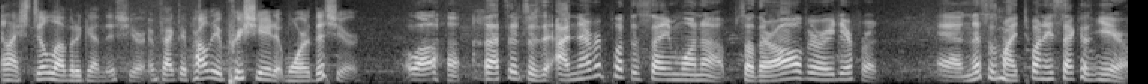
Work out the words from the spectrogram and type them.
And I still love it again this year. In fact, I probably appreciate it more this year. Well, that's interesting. I never put the same one up, so they're all very different. And this is my 22nd year.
